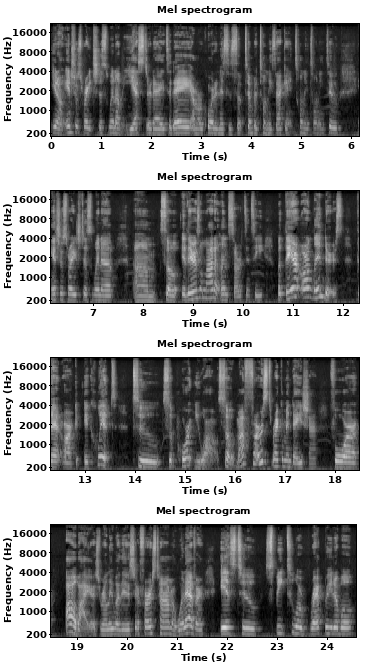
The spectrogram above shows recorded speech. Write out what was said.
you know, interest rates just went up yesterday. Today, I'm recording this is September 22nd, 2022. Interest rates just went up. Um, so there's a lot of uncertainty, but there are lenders that are equipped to support you all. So, my first recommendation for all buyers, really, whether it's your first time or whatever, is to speak to a reputable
